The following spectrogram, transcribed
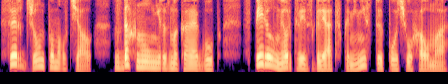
Сэр Джон помолчал, вздохнул, не размыкая губ, вперил мертвый взгляд в каменистую почву холма.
